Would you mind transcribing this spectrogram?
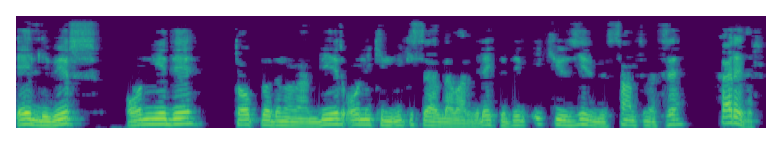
51, 17 topladım hemen 1, 12'nin ikisi elde var bir ekledim. 220 santimetre karedir.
